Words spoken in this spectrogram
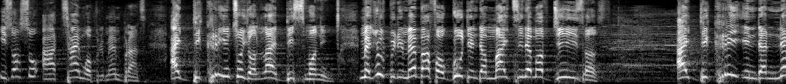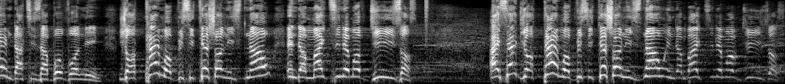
is also our time of remembrance. I decree into your life this morning. May you be remembered for good in the mighty name of Jesus. I decree in the name that is above all name. Your time of visitation is now in the mighty name of Jesus. I said, Your time of visitation is now in the mighty name of Jesus.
